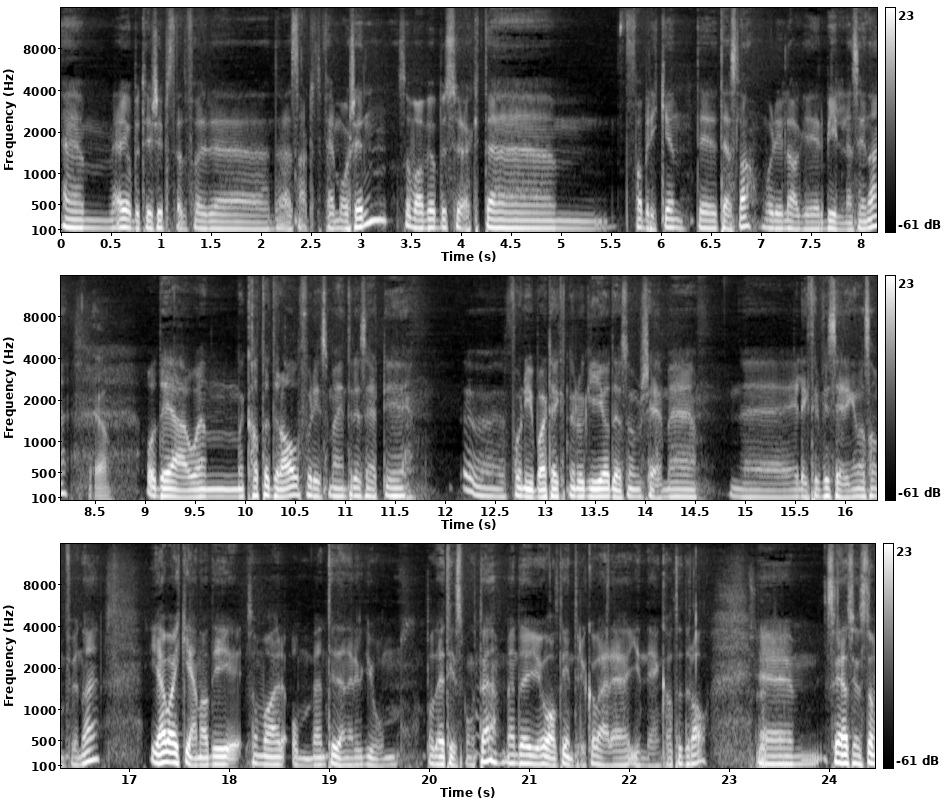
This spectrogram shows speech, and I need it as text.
Um, jeg jobbet i Skipsted for uh, det er snart fem år siden. Så var vi og besøkte um, fabrikken til Tesla, hvor de lager bilene sine. Ja. Og det er jo en katedral for de som er interessert i fornybar teknologi og det som skjer med elektrifiseringen av samfunnet. Jeg var ikke en av de som var omvendt i den religionen på det tidspunktet, men det gjør jo alltid inntrykk å være inne i en katedral. Um, så jeg syns det,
